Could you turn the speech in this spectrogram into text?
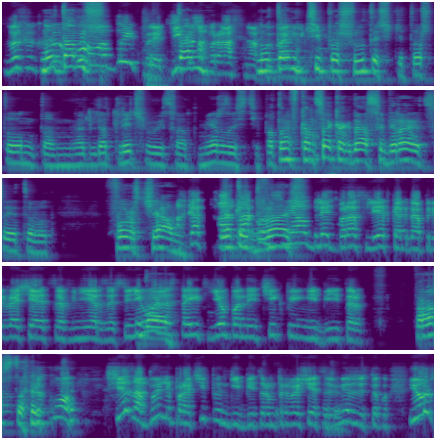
Ну, как, Ну, там- бык, блядь? там- Дикобраз, нахуй, Ну там вонючий. типа шуточки, то, что он там отлечивается от мерзости. Потом в конце, когда собираются это вот форчан. А как, а Это как он два- снял, блядь, браслет, когда превращается в мерзость? У него Да. же стоит ебаный чип-ингибитор. Просто... Какого? Все забыли про чип-ингибитор, он превращается в Да. мерзость, такой, я же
